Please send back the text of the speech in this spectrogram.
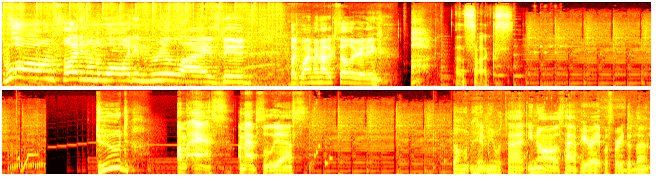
Whoa! I'm sliding on the wall. I didn't realize, dude. Like, why am I not accelerating? That sucks. Dude, I'm ass. I'm absolutely ass. Don't hit me with that. You know I was happy, right, before you did that?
